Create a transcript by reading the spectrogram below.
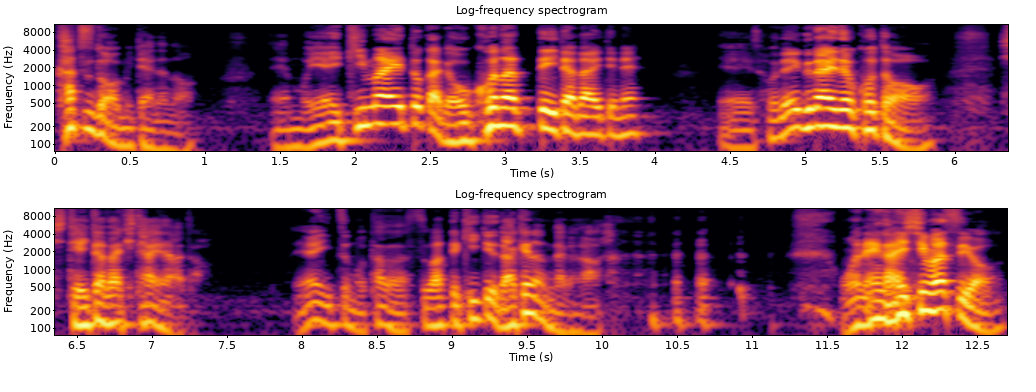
活動みたいなの、えーもう駅前とかで行っていただいてね、えーそれぐらいのことをしていただきたいなと。ね、いつもただ座って聞いてるだけなんだから。お願いしますよ。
